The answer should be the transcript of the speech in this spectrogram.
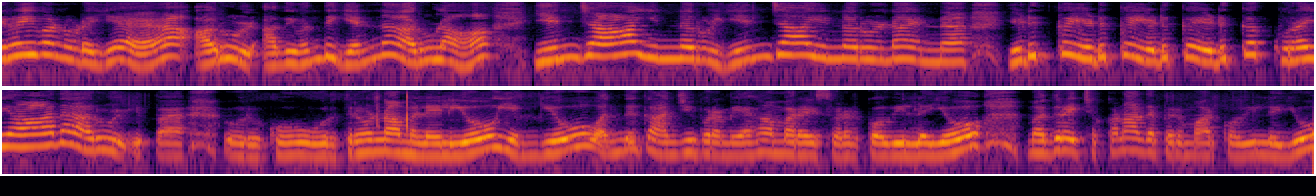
இறைவனுடைய அருள் அது வந்து என்ன அருளா? எஞ்சா இன்னருள் எஞ்சா இன்னருள்னா என்ன? எடுக்க எடுக்க எடுக்க எடுக்க குறையாத அருள். இப்ப ஒரு கோ ஒரு திருவண்ணாமலையிலையோ எங்கேயோ வந்து காஞ்சிபுரம் ஏகாம்பரேஸ்வரர் கோவில்லையோ மதுரை சொக்கநாத பெருமாள் கோவில்லையோ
